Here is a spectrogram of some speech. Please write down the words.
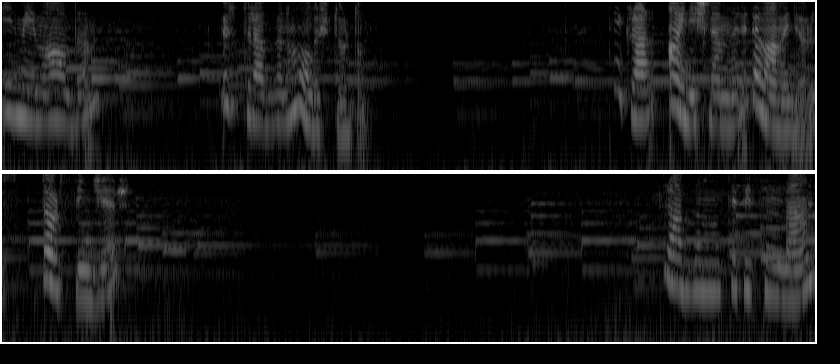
ilmeğimi aldım. Üst trabzanımı oluşturdum. Tekrar aynı işlemlere devam ediyoruz. 4 zincir. Trabzanımın tepesinden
